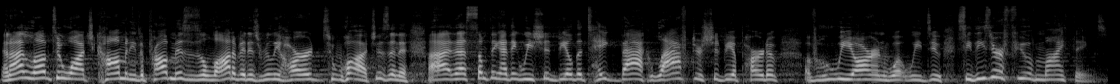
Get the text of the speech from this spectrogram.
And I love to watch comedy. The problem is, is a lot of it is really hard to watch, isn't it? Uh, that's something I think we should be able to take back. Laughter should be a part of, of who we are and what we do. See, these are a few of my things.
